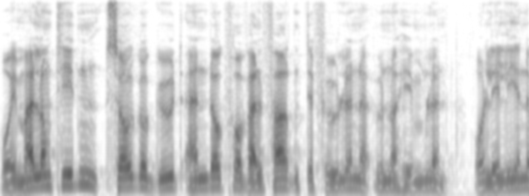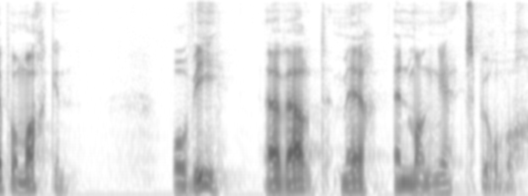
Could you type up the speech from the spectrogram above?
Og i mellomtiden sørger Gud endog for velferden til fuglene under himmelen og liljene på marken. Og vi er verd mer enn mange spurver.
